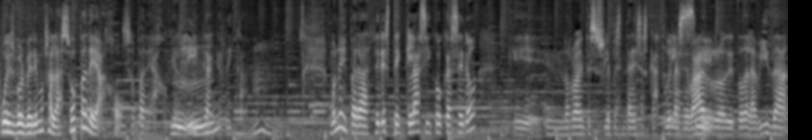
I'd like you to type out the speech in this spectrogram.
Pues volveremos a la sopa de ajo. Sopa de ajo, qué rica, mm. qué rica. Mm. Bueno, y para hacer este clásico casero, que normalmente se suele presentar esas cazuelas de barro de toda la vida,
